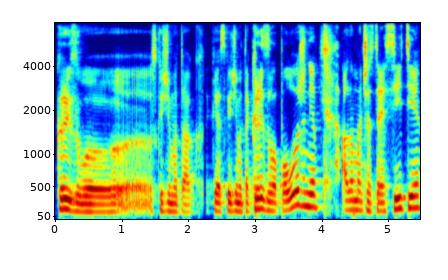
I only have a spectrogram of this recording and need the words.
кризову, е, скажімо так, таке, скажімо так, кризове положення, але Манчестер Сіті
